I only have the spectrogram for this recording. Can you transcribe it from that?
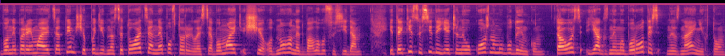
Вони переймаються тим, щоб подібна ситуація не повторилася, бо мають ще одного недбалого сусіда. І такі сусіди є чи не у кожному будинку. Та ось як з ними боротись, не знає ніхто.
